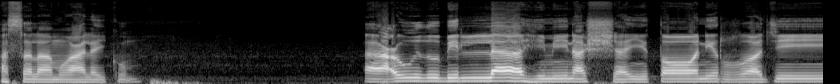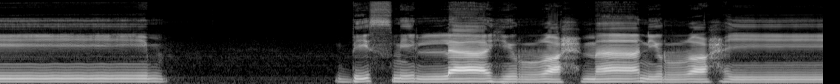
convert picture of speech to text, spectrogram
আসসালামু আলাইকুম أعوذ بالله من الشيطان الرجيم بسم الله الرحمن الرحيم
